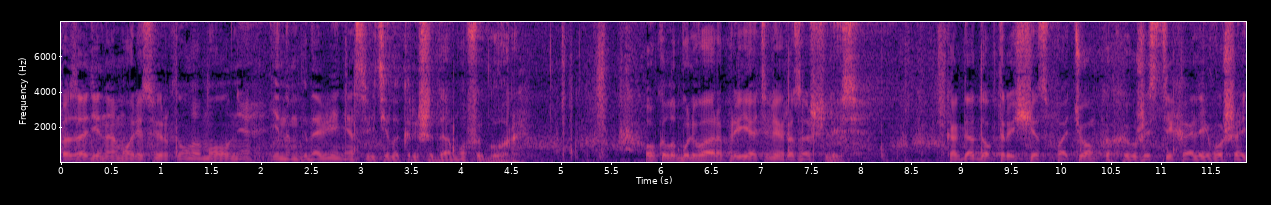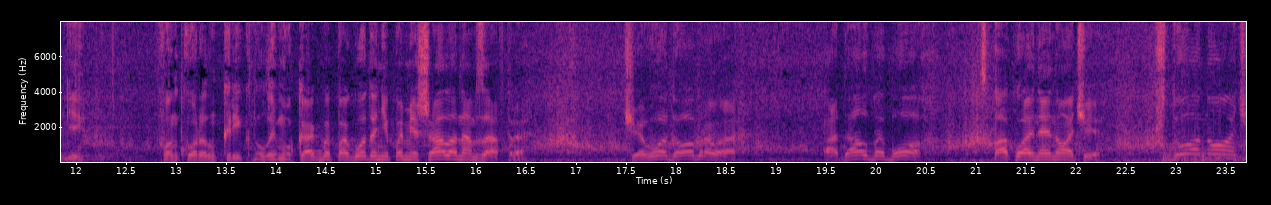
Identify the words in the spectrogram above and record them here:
Позади на море сверкнула молния и на мгновение осветила крыши домов и горы. Около бульвара приятели разошлись. Когда доктор исчез в потемках и уже стихали его шаги, фон Корен крикнул ему, «Как бы погода не помешала нам завтра!» «Чего доброго! Отдал бы Бог! Спокойной ночи!» «Что ночь?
